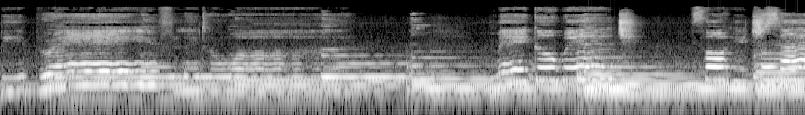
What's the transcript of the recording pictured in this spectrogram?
Be brave, little one. For each sad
